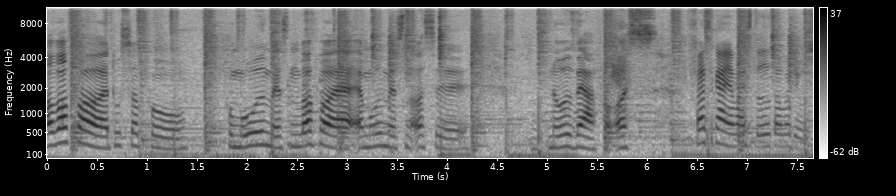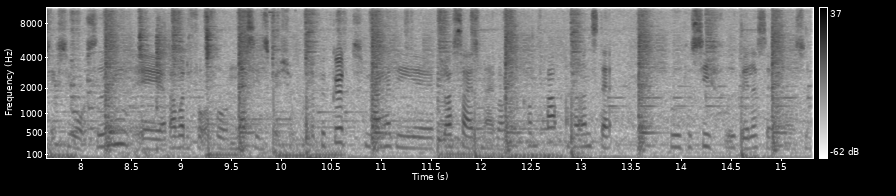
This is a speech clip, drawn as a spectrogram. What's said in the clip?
Og hvorfor er du så på, på modemessen? Hvorfor er, er modemessen også øh, noget værd for os? Første gang jeg var i stedet, der var det jo 6-7 år siden, øh, og der var det for at få en masse inspiration. Der begyndte mange af de øh, plus size mærker at komme frem og havde en stand ude på SIF, ude i Bella Center osv.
